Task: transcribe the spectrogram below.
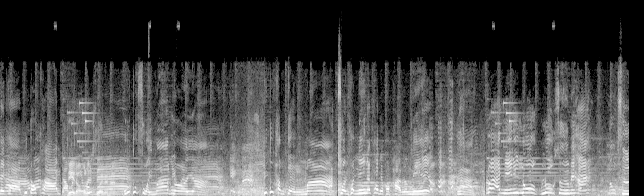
เลยค่ะ พี่ตุ๊กขานี่ดอกมะลิสวยไหมฮะพี่ตุ๊กสวยมากเลยอะ เก่งมากพี่ตุ๊ก ทำเก่งมาก ส่วนคนนี้นะคะเดี๋ยวขอผ่านไปตรงนี้ค่ะว่าอันนี้นี่ลูกลูกซื้อไหมคะ ลูกซื้อ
